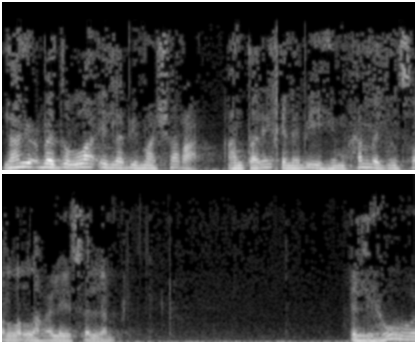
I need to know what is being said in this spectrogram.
لا يعبد الله إلا بما شرع عن طريق نبيه محمد صلى الله عليه وسلم اللي هو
